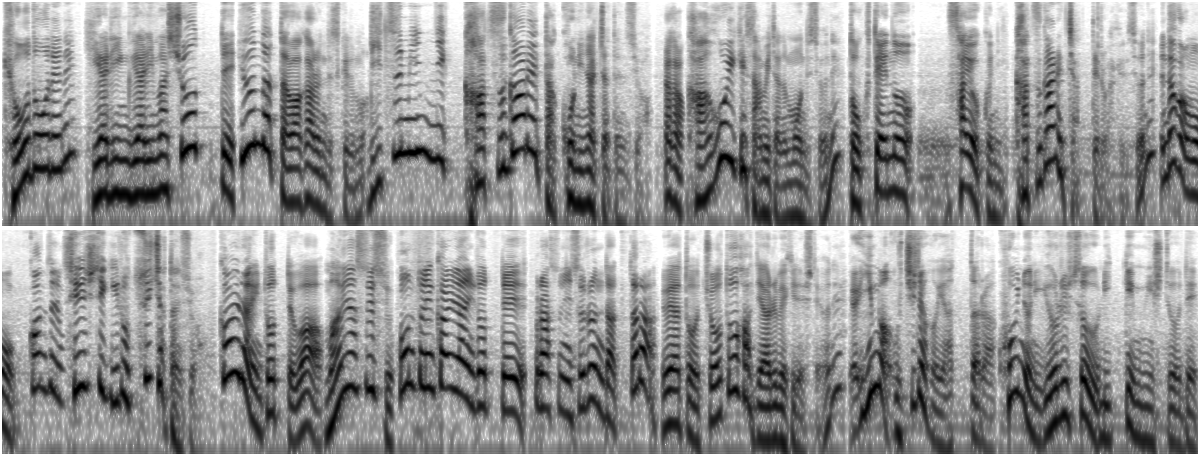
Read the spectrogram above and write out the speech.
共同でね、ヒアリングやりましょうって言うんだったら分かるんですけども、立民に担がれた子になっちゃってるんですよ。だから、籠池さんみたいなもんですよね。特定の左翼に担がれちゃってるわけですよね。だからもう完全に政治的色ついちゃったんですよ。彼らにとってはマイナスですよ。本当に彼らにとってプラスにするんだったら与野党超党派でやるべきでしたよね。いや今うちらがやったらこういうのに寄り添う立憲民主党で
